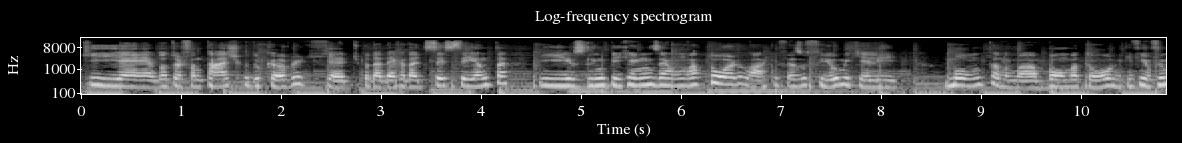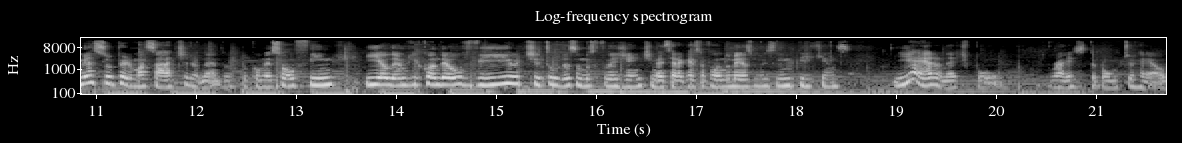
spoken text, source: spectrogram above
que é Doutor Fantástico do Kubrick, que é tipo da década de 60, e o Slim Pickens é um ator lá que fez o filme, que ele monta numa bomba atômica, enfim, o filme é super uma sátira, né, do, do começo ao fim, e eu lembro que quando eu vi o título dessa música, eu falei, gente, mas será que eles estão falando mesmo Slim Pickens? E era, né, tipo, Rise the Bomb to Hell.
